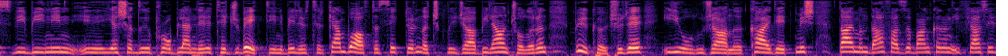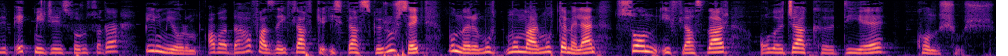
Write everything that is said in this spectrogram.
SVB'nin e, yaşadığı problemleri tecrübe ettiğini belirtirken bu hafta sektörün açıklayacağı bilançoların büyük ölçüde iyi olacağını kaydetmiş. Dimon daha fazla bankanın iflas edip etmeyeceği sorusuna da bilmiyorum ama daha fazla iflas, iflas iflas görürsek bunları bunlar muhtemelen son iflaslar olacak diye konuşmuş.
